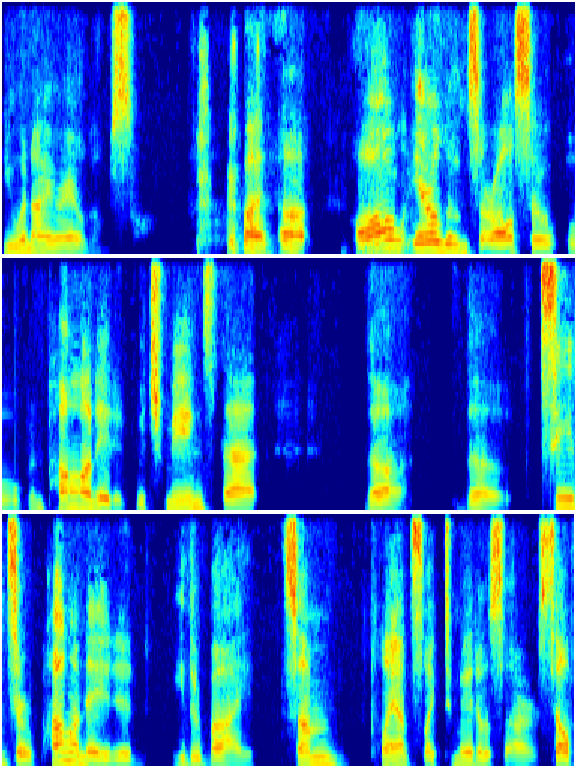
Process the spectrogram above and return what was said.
you and I are heirlooms. But uh, all heirlooms are also open pollinated, which means that the, the seeds are pollinated either by some plants like tomatoes are self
